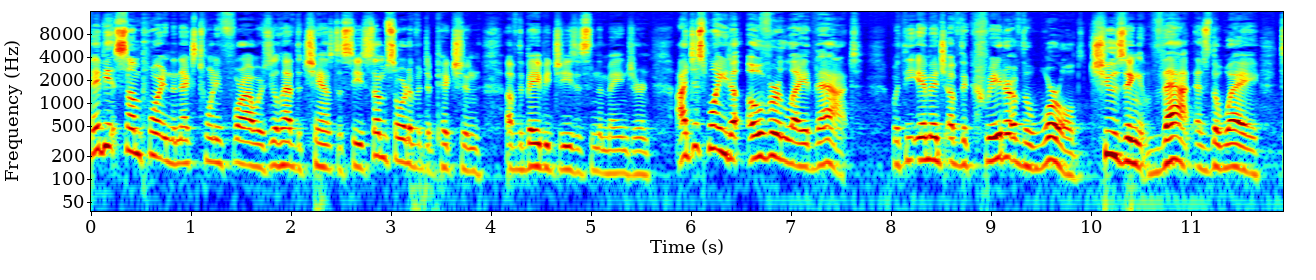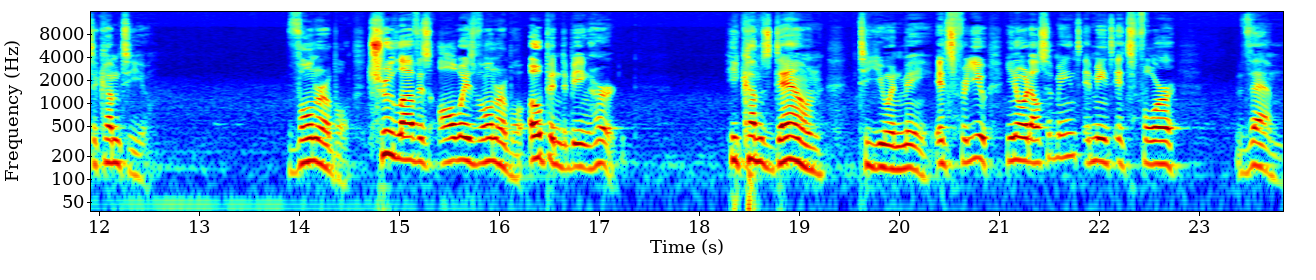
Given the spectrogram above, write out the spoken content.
Maybe at some point in the next 24 hours, you'll have the chance to see some sort of a depiction of the baby Jesus in the manger. And I just want you to overlay that with the image of the creator of the world, choosing that as the way to come to you. Vulnerable. True love is always vulnerable, open to being hurt. He comes down to you and me. It's for you. You know what else it means? It means it's for them.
